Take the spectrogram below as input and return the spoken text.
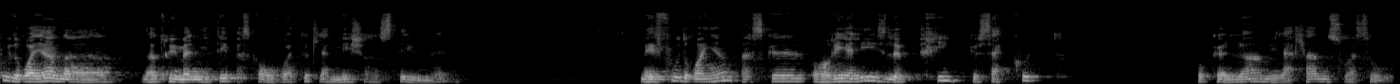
foudroyant dans notre humanité parce qu'on voit toute la méchanceté humaine, mais foudroyant parce qu'on réalise le prix que ça coûte pour que l'homme et la femme soient sauvés.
